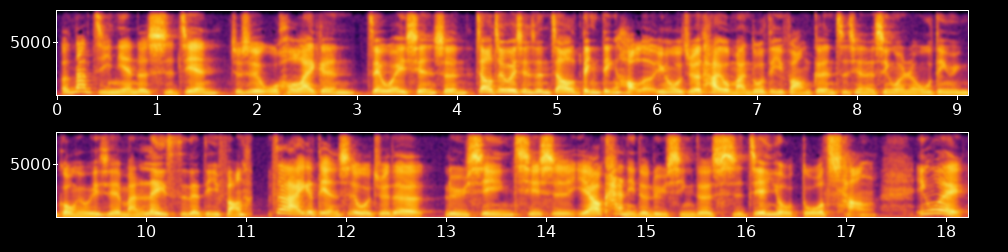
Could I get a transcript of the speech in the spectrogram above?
而那几年的时间，就是我后来跟这位先生叫这位先生叫丁丁好了，因为我觉得他有蛮多地方跟之前的新闻人物丁允恭有一些蛮类似的地方。再来一个点是，我觉得。旅行其实也要看你的旅行的时间有多长，因为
